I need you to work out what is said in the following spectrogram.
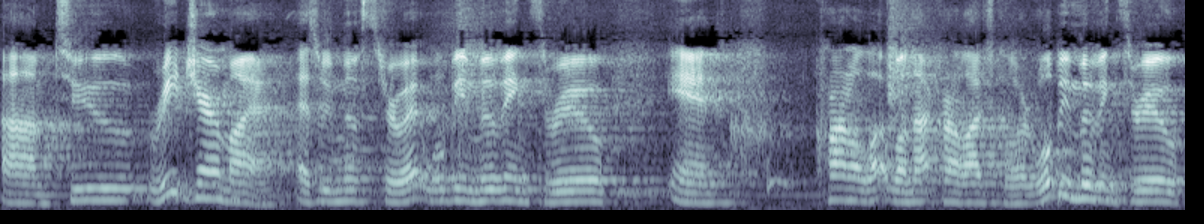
um, to read Jeremiah as we move through it. We'll be moving through in chronological, well, not chronological order. We'll be moving through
